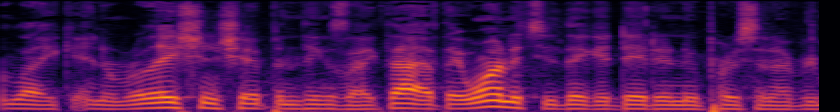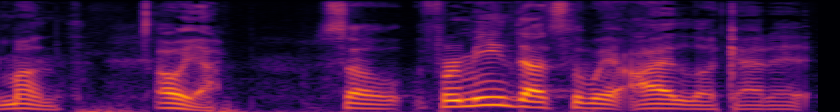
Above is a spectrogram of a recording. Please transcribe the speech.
like in a relationship and things like that. If they wanted to, they could date a new person every month. Oh yeah. So for me, that's the way I look at it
